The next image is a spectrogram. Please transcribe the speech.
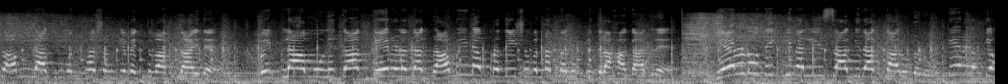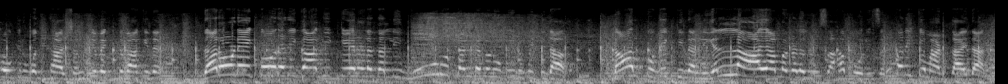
ಶಾಮೀಲಾಗಿರುವಂತಹ ಶಂಕೆ ವ್ಯಕ್ತವಾಗ್ತಾ ಇದೆ. ವಿಟ್ಲಾ ಮೂಲಕ ಕೇರಳದ ಗ್ರಾಮೀಣ ಪ್ರದೇಶವನ್ನ ತಲುಪಿದ್ರ ಹಾಗಾದ್ರೆ? ಎರಡು ದಿಕ್ಕಿನಲ್ಲಿ ಸಾಗಿದ ಕಾರುಗಳು ಕೇರಳಕ್ಕೆ ಹೋಗಿರುವಂತಹ ಶಂಕೆ ವ್ಯಕ್ತವಾಗಿದೆ. ದರೋಡೆಕೋರರಿಗಾಗಿ ಕೇರಳದಲ್ಲಿ ಮೂರು ತಂಡಗಳು ಬೀಡು ಬಿಟ್ಟಿದ್ದಾವೆ ನಾಲ್ಕು ದಿಕ್ಕಿನಲ್ಲಿ ಎಲ್ಲ ಆಯಾಮಗಳನ್ನು ಸಹ ಪೊಲೀಸರು ತನಿಖೆ ಮಾಡ್ತಾ ಇದ್ದಾರೆ.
